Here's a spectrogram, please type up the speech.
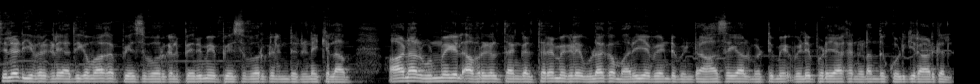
சிலர் இவர்களை அதிகமாக பேசுபவர்கள் பெருமை பேசுபவர்கள் என்று நினைக்கலாம். ஆனால் உண்மையில் அவர்கள் தங்கள் திறமைகளை உலகம் அறிய வேண்டும் என்ற ஆசையால் மட்டுமே வெளிப்படையாக நடந்து கொள்கிறார்கள்.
